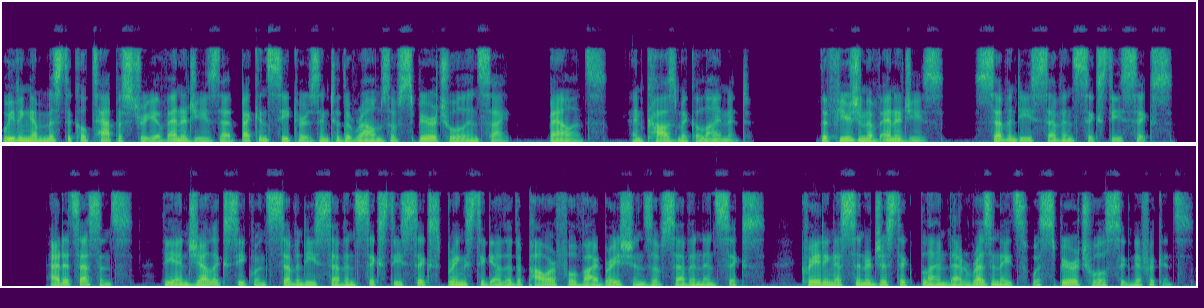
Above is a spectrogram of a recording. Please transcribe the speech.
weaving a mystical tapestry of energies that beckon seekers into the realms of spiritual insight, balance, and cosmic alignment. The fusion of energies, 7766. At its essence, the angelic sequence 7766 brings together the powerful vibrations of 7 and 6, creating a synergistic blend that resonates with spiritual significance.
